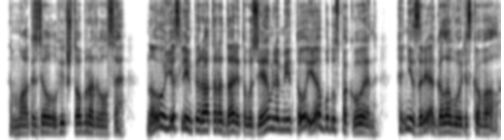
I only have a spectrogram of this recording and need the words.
– Макс сделал вид, что обрадовался. «Ну, если императора дарит его землями, то я буду спокоен. Не зря головой рисковал».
